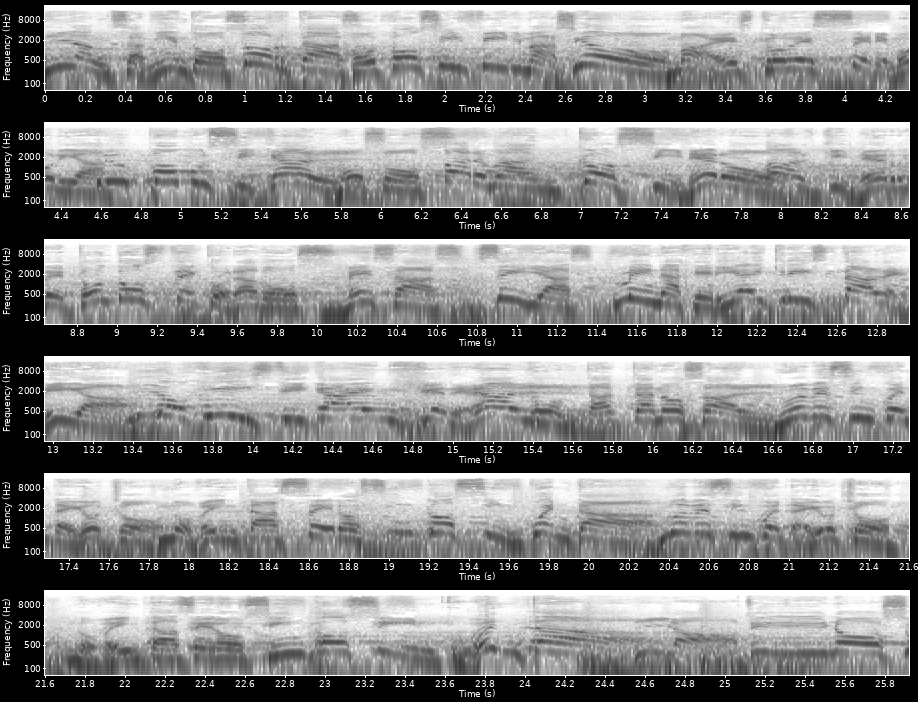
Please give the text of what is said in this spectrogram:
lanzamientos, tortas, fotos y filmación. Maestro de ceremonia, grupo musical, mozos, barman, cocinero, alquiler de toldos decorados, mesas, sillas, menajería y cristalería. Logística en general. Contáctanos al 958 900550 958 900550 Latinos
